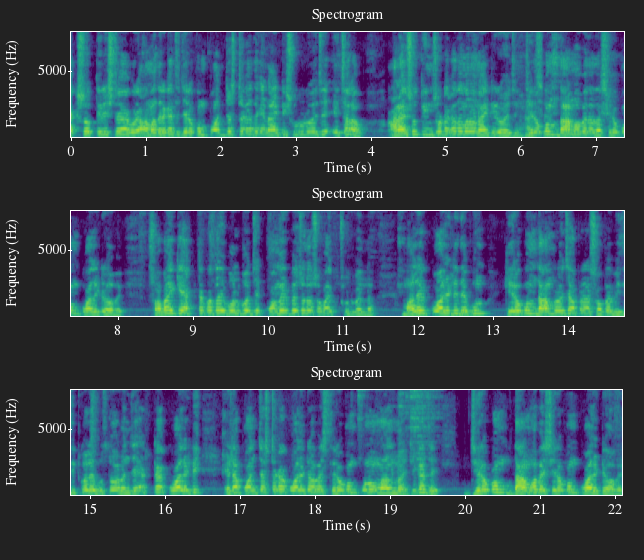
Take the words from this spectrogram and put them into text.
একশো তিরিশ টাকা করে। আমাদের কাছে যেরকম পঞ্চাশ টাকা থেকে নাইটি শুরু রয়েছে এছাড়াও আড়াইশো তিনশো টাকা দামেরও নাইটি রয়েছে। যেরকম দাম হবে দাদা সেরকম কোয়ালিটি হবে। সবাইকে একটা কথাই বলব যে কমের পেছনে সবাই ছুটবেন না। মালের কোয়ালিটি দেখুন কীরকম দাম রয়েছে আপনারা শপে ভিজিট করলে বুঝতে পারবেন যে একটা কোয়ালিটি এটা পঞ্চাশ টাকা কোয়ালিটি হবে সেরকম কোনো মাল নয় ঠিক আছে? যেরকম দাম হবে সেরকম কোয়ালিটি হবে।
